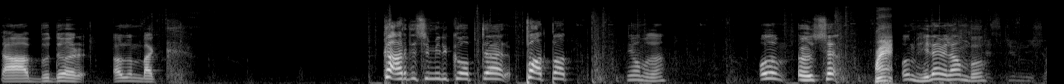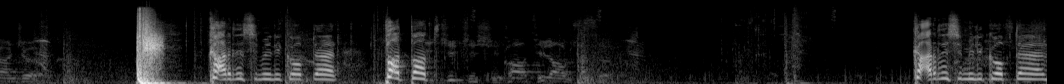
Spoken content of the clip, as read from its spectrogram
Daha budur. Oğlum bak. Kardeşim helikopter. Pat pat. Ne olmadı lan? Oğlum ölsen. Oğlum hile mi lan bu? Kardeşim helikopter. Pat pat. Kardeşim helikopter.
